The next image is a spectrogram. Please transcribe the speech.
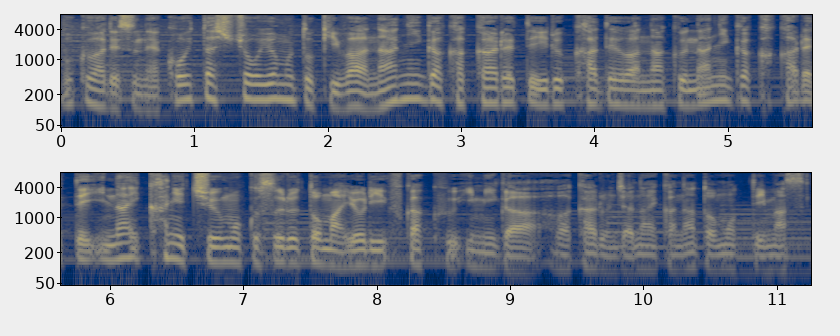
僕はですねこういった主張を読む時は何が書かれているかではなく何が書かれていないかに注目すると、まあ、より深く意味がわかるんじゃないかなと思っています。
